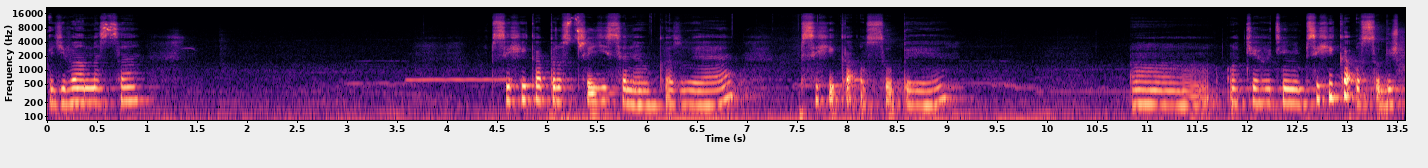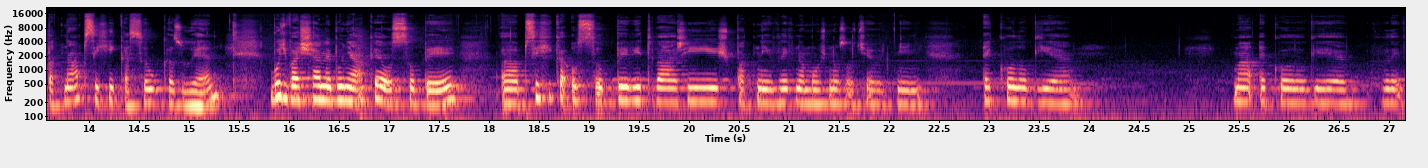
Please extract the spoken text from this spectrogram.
Podíváme se, Psychika prostředí se neukazuje, psychika osoby, uh, otěhotění, psychika osoby, špatná psychika se ukazuje, buď vaša nebo nějaké osoby, uh, psychika osoby vytváří špatný vliv na možnost otěhotnění. Ekologie, má ekologie vliv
